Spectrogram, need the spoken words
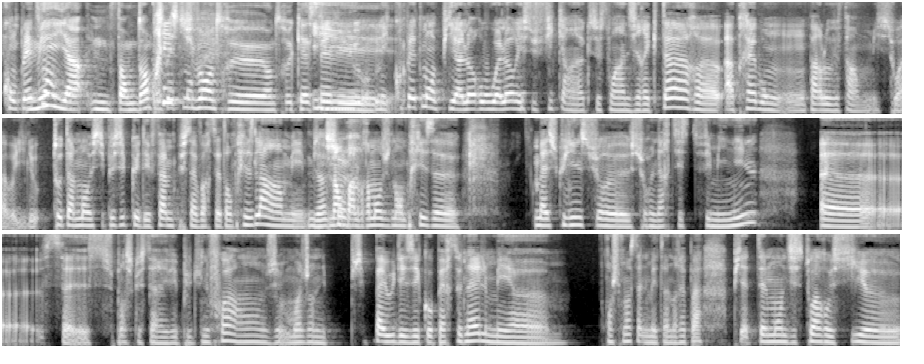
complètement. Mais il y a une forme d'emprise, tu vois, entre, entre Cassel Il- et. Mais complètement. Puis alors, ou alors il suffit qu'un- que ce soit un directeur. Euh, après, bon, on parle, enfin, il, soit, il est totalement aussi possible que des femmes puissent avoir cette emprise-là. hein, mais Bien là, sûr. on parle vraiment d'une emprise euh, masculine sur, euh, sur une artiste féminine. Euh, ça- je pense que c'est arrivé plus d'une fois. hein. Je- moi, j'en ai, j'ai pas eu des échos personnels, mais euh, franchement, ça ne m'étonnerait pas. Puis il y a tellement d'histoires aussi euh,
